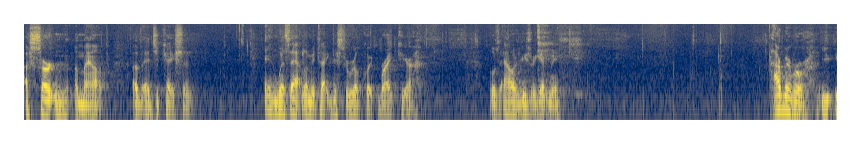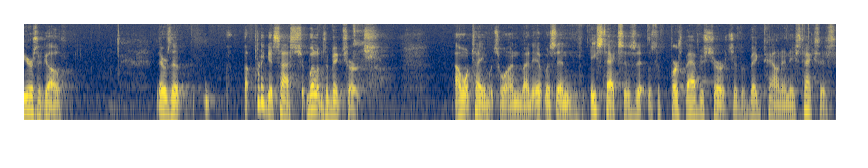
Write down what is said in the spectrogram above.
a certain amount of education. And with that, let me take just a real quick break here. Those allergies are getting me. I remember years ago, there was a, a pretty good sized, well, it was a big church. I won't tell you which one, but it was in East Texas. It was the First Baptist Church of a big town in East Texas.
